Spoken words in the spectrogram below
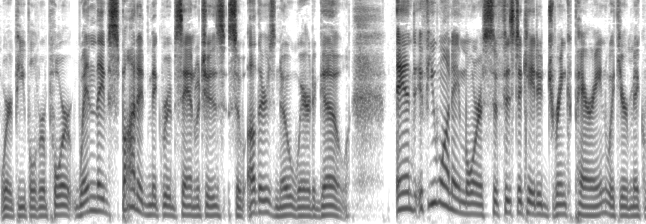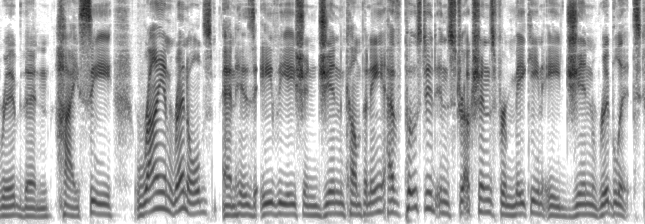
where people report when they've spotted McRib sandwiches so others know where to go. And if you want a more sophisticated drink pairing with your McRib than Hi-C, Ryan Reynolds and his Aviation Gin Company have posted instructions for making a gin riblet.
